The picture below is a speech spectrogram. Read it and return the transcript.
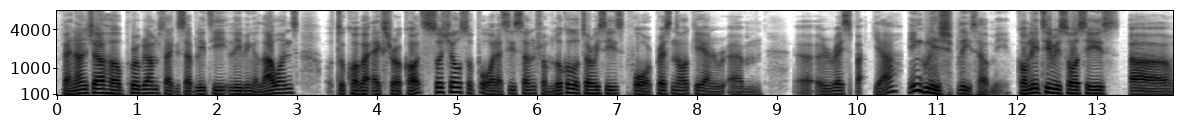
financial help programs like disability living allowance to cover extra costs, social support assistance from local authorities for personal care and um, uh, respite yeah? English please help me. Community resources uh,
